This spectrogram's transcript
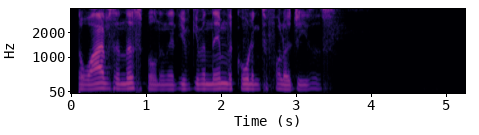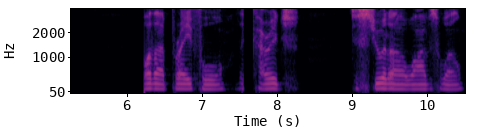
the wives in this building, that you've given them the calling to follow Jesus. Father, I pray for the courage to steward our wives well.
